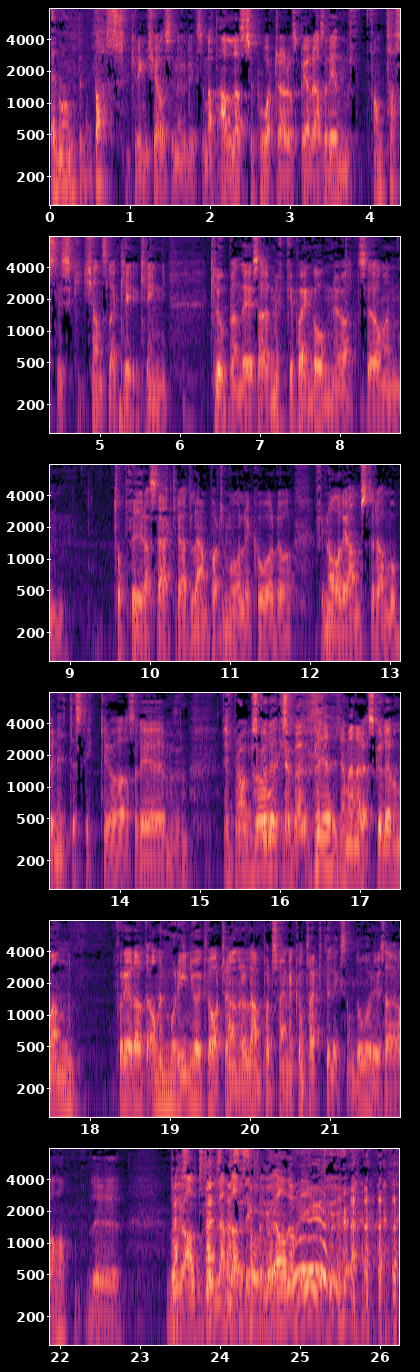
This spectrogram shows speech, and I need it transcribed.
enormt buzz kring Chelsea nu liksom. Att alla supportrar och spelare, alltså det är en fantastisk känsla kring klubben. Det är så här mycket på en gång nu att, ja men, topp fyra säkrat, Lampards målrekord och final i Amsterdam och Benitez sticker och alltså det är... Det är bra go Skulle, precis, jag menar det. Skulle man få reda att, ja men Mourinho är klar tränare och Lampard signar kontakter liksom, då är det ju så här, jaha, det... Då är ju allt fulländat liksom. Ja, då blir det ju det.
